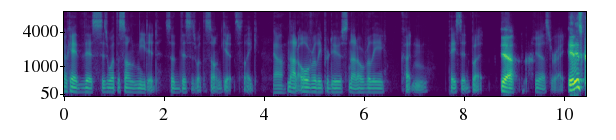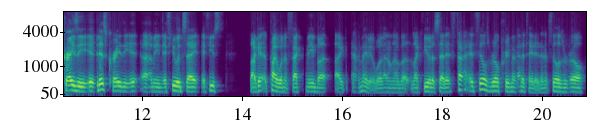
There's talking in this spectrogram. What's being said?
okay, this is what the song needed, so this is what the song gets. Like Yeah. Not overly produced, not overly cut and pasted, but Yeah, just right. it is crazy. It is crazy. It, I mean, if you would say if you like, it probably wouldn't affect me, but like eh, maybe it would. I don't know, but like if you would have said it, fe- it feels real premeditated and it feels real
